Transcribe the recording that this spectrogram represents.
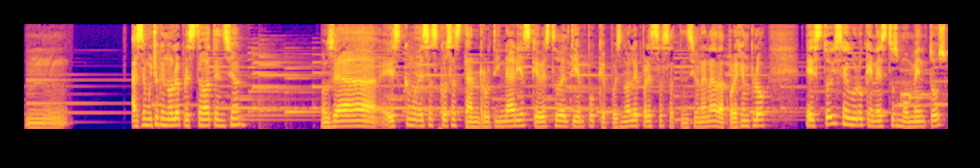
mmm, hace mucho que no le he prestado atención. O sea, es como de esas cosas tan rutinarias que ves todo el tiempo que pues no le prestas atención a nada. Por ejemplo, estoy seguro que en estos momentos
